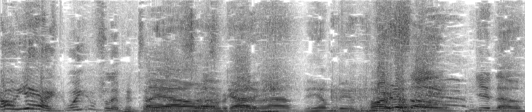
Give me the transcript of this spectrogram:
Oh yeah, we can flip it to Oh, yeah, I other almost side. forgot about him being part of it. So, you know,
